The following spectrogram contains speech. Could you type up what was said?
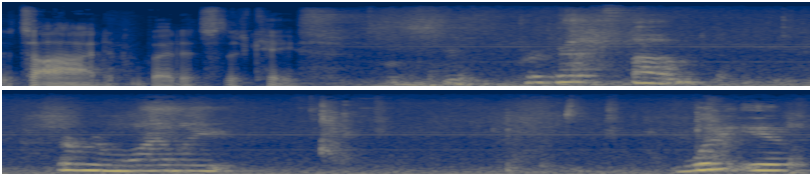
it's odd, but it's the case. Perhaps, um, Reverend Wiley, what if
